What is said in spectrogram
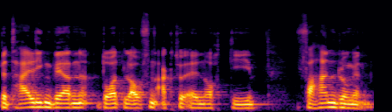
beteiligen werden. Dort laufen aktuell noch die Verhandlungen.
